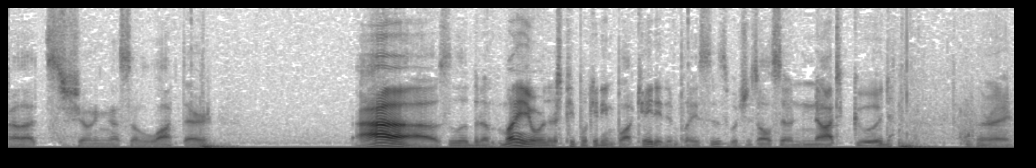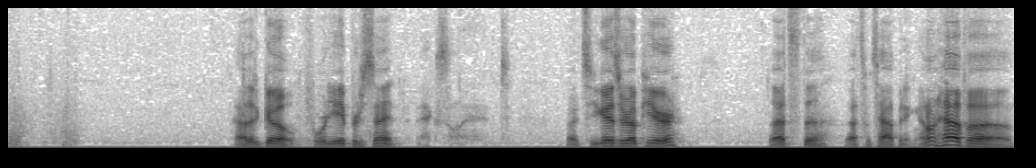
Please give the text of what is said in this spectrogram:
Well, that's showing us a lot there. Ah, there's a little bit of money, or there's people getting blockaded in places, which is also not good. Alright. How did it go? 48%. Excellent. Alright, so you guys are up here. That's the that's what's happening. I don't have a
